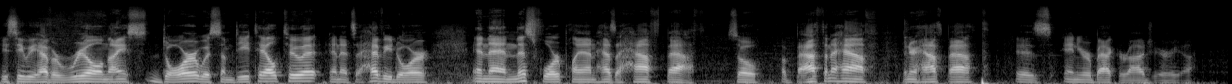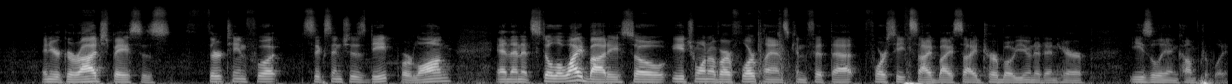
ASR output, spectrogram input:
You see we have a real nice door with some detail to it and it's a heavy door. And then this floor plan has a half bath. So a bath and a half and your half bath is in your back garage area. And your garage space is 13 foot, six inches deep or long. And then it's still a wide body. So each one of our floor plans can fit that four seat side by side turbo unit in here easily and comfortably.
